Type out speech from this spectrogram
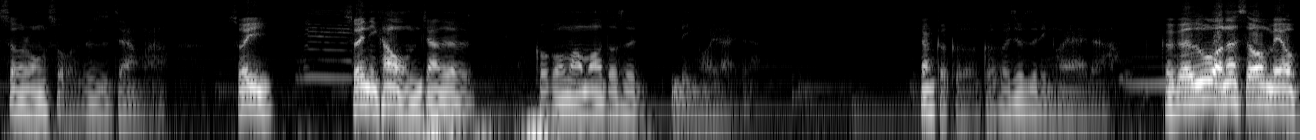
收容所就是这样啊，所以所以你看我们家的狗狗猫猫都是领回来的，像哥哥哥哥就是领回来的啊。哥哥如果那时候没有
